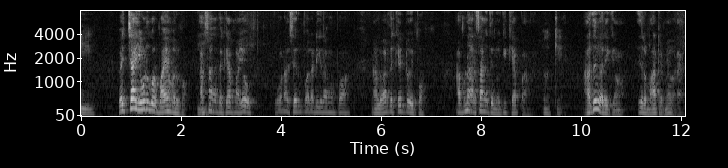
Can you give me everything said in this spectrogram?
ம். வச்சா இவனுக்கு ஒரு பயம் இருக்கும். அரசாங்கத்தை கேட்பான் யோ போனால் செருப்பால் அடிக்கிறாங்கப்பா நாலு வாரத்தை கேட்டு வைப்போம் அப்படின்னு அரசாங்கத்தை நோக்கி கேட்பாங்க. ஓகே. அது வரைக்கும் இதில் மாற்றமே வராது.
